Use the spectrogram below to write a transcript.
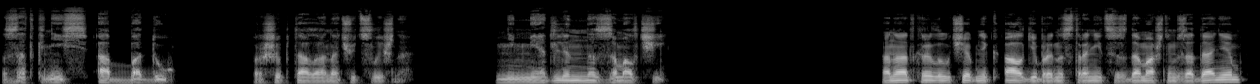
«Заткнись, Аббаду!» — прошептала она чуть слышно. «Немедленно замолчи!» Она открыла учебник алгебры на странице с домашним заданием,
